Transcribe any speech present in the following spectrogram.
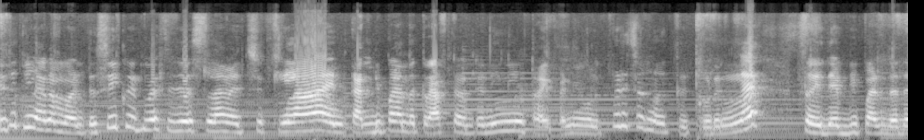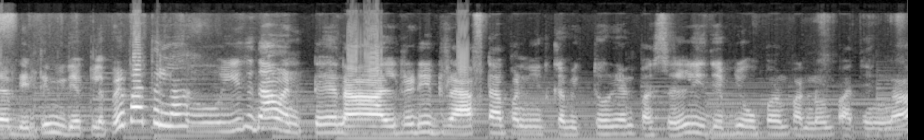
இதுக்குள்ள நம்ம வந்துட்டு சீக்ரெட் மெசேஜஸ்லாம் வச்சுக்கலாம். அண்ட் கண்டிப்பாக இந்த கிராஃப்ட் வந்துட்டு நீங்களும் ட்ரை பண்ணி உங்களுக்கு பிடிச்சவங்களுக்கு கொடுங்க. ஸோ இது எப்படி பண்ணுறது அப்படின்ட்டு வீடியோக்குள்ளே போய் பார்த்துடலாம். ஸோ இதுதான் வந்துட்டு நான் ஆல்ரெடி டிராஃப்டாக பண்ணியிருக்க விக்டோரியன் பசில் இது எப்படி ஓப்பன் பண்ணணும்னு பார்த்தீங்கன்னா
